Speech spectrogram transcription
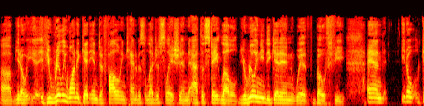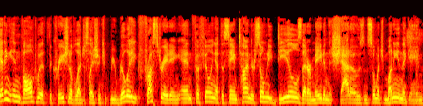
uh, you know, if you really want to get into following cannabis legislation at the state level, you really need to get in with both feet. And you know, getting involved with the creation of legislation can be really frustrating and fulfilling at the same time. There's so many deals that are made in the shadows and so much money in the game.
